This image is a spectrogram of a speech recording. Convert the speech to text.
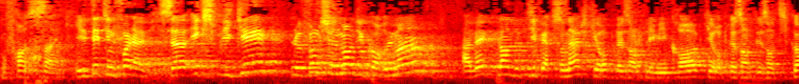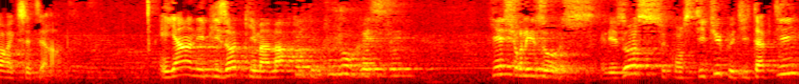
ou France 5. Il était une fois la vie. Ça expliquait le fonctionnement du corps humain avec plein de petits personnages qui représentent les microbes, qui représentent les anticorps, etc. Et il y a un épisode qui m'a marqué, qui est toujours resté, qui est sur les os. Et les os se constituent petit à petit,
